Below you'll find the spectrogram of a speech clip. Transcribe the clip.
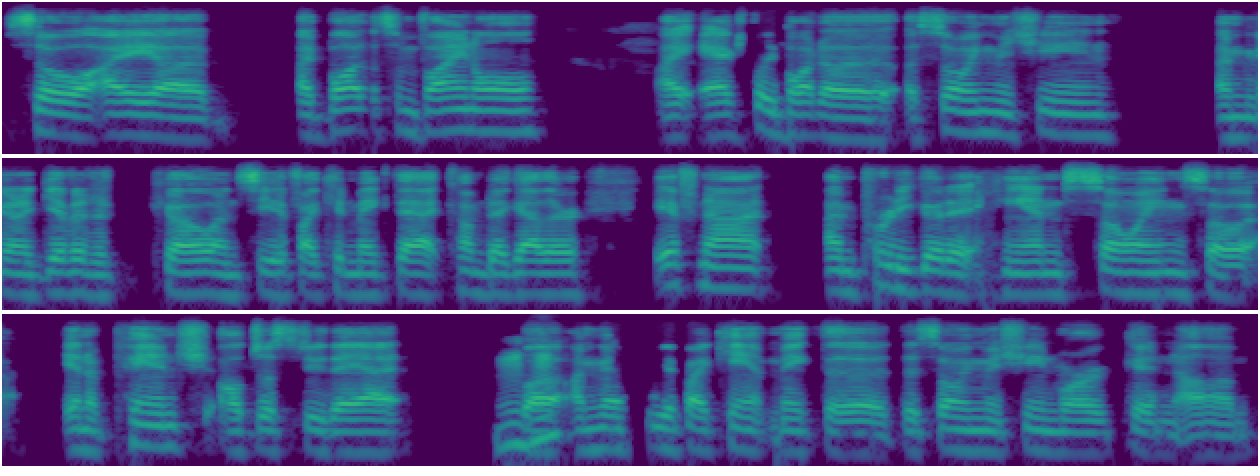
So I uh I bought some vinyl. I actually bought a, a sewing machine. I'm gonna give it a go and see if I can make that come together. If not, I'm pretty good at hand sewing, so in a pinch, I'll just do that. Mhm. But I'm gonna see if I can't make the the sewing machine work. And um,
